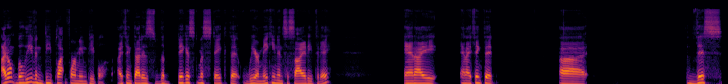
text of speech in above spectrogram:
I don't believe in deplatforming people. I think that is the biggest mistake that we are making in society today. And I and I think that uh this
